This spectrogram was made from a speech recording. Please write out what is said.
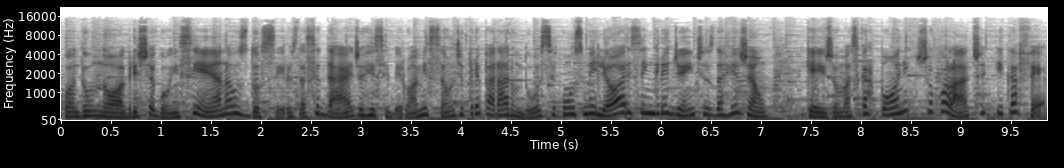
Quando um nobre chegou em Siena, os doceiros da cidade receberam a missão de preparar um doce com os melhores ingredientes da região: queijo mascarpone, chocolate e café.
